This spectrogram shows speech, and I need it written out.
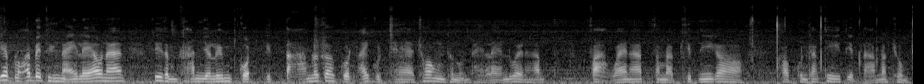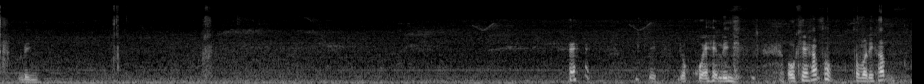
เรียบร้อยไปถึงไหนแล้วนะ ที่สำคัญอย่าลืมกดติดตามแล้วก็กดไลค์กดแชร์ช่องถนนไทยแลนด์ด้วยนะครับ ฝากไว้นะครับสำหรับคลิปนี้ก็ขอบคุณครับที่ติดตามรับชมลิงยกเควลิงโอเคครับ สวัสดีครับ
